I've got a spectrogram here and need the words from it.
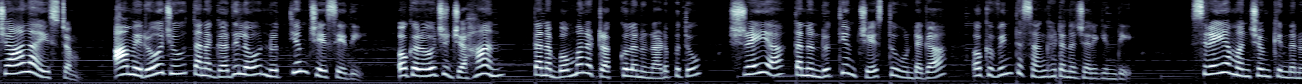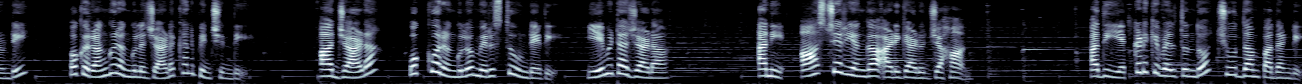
చాలా ఇష్టం. ఆమె రోజు తన గదిలో నృత్యం చేసేది. ఒకరోజు జహాన్ తన బొమ్మల ట్రక్కులను నడుపుతూ శ్రేయ తన నృత్యం చేస్తూ ఉండగా ఒక వింత సంఘటన జరిగింది. శ్రేయ మంచం కింద నుండి ఒక రంగురంగుల జాడ కనిపించింది. ఆ జాడ ఒక్కో రంగులో మెరుస్తూ ఉండేది. ఏమిటా జాడ అని ఆశ్చర్యంగా అడిగాడు జహాన్. అది ఎక్కడికి వెళ్తుందో చూద్దాం పదండి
